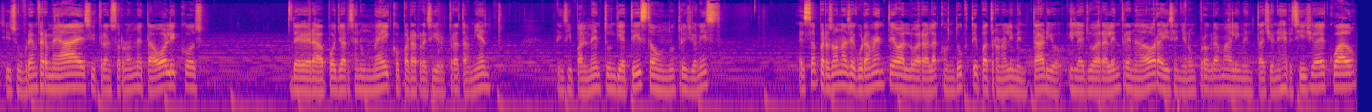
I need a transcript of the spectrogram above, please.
Si sufre enfermedades y trastornos metabólicos, deberá apoyarse en un médico para recibir tratamiento, principalmente un dietista o un nutricionista. Esta persona seguramente evaluará la conducta y patrón alimentario y le ayudará al entrenador a diseñar un programa de alimentación y ejercicio adecuado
